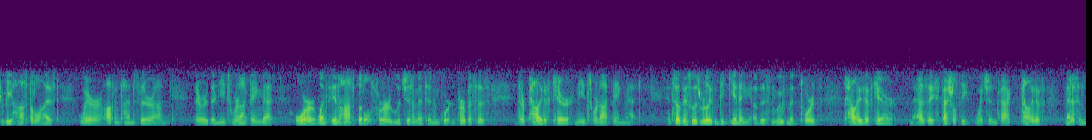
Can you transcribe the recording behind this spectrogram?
to be hospitalized, where oftentimes their um, their their needs were not being met, or once in hospital for legitimate and important purposes, their palliative care needs were not being met. And so this was really the beginning of this movement towards palliative care as a specialty, which in fact palliative medicine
